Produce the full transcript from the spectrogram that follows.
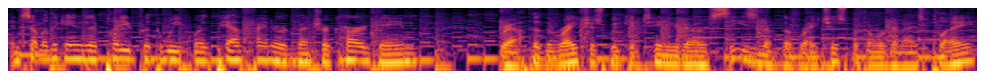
and some of the games I played for the week were the Pathfinder Adventure card game, Wrath of the Righteous. We continued our Season of the Righteous with organized play.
